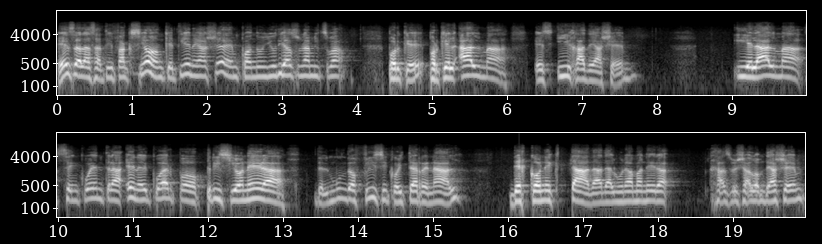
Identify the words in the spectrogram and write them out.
Esa es la satisfacción que tiene Hashem cuando un judío hace una mitzvah. ¿Por qué? Porque el alma es hija de Hashem y el alma se encuentra en el cuerpo prisionera del mundo físico y terrenal, desconectada de alguna manera, Shalom de Hashem,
